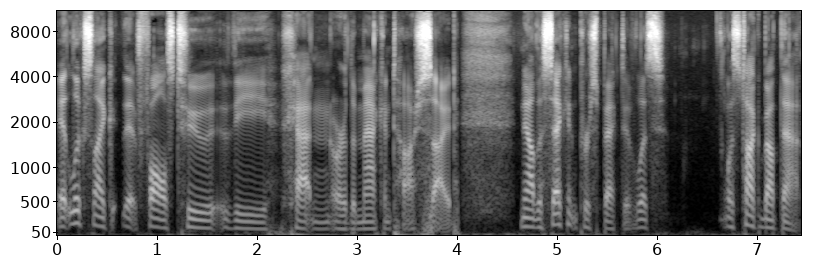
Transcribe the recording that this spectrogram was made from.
it looks like it falls to the Chattan or the Macintosh side. Now the second perspective, let's let's talk about that.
